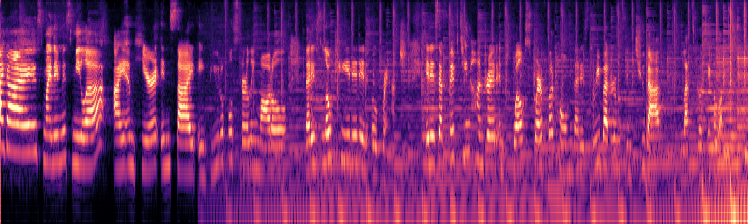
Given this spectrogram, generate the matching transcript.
Hi guys, my name is Mila. I am here inside a beautiful Sterling model that is located in Oak Ranch. It is a 1,512 square foot home that is three bedrooms and two baths. Let's go take a look.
